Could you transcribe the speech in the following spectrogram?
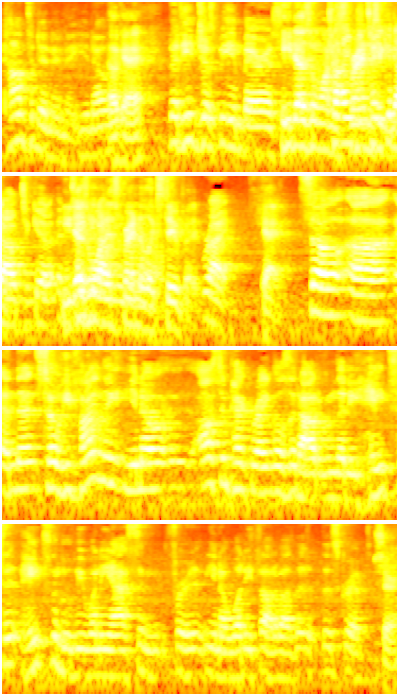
confident in it, you know. Okay. That he'd just be embarrassed. He doesn't want his friend to take to- it out to get. He doesn't want his friend to look stupid. Right. Okay. So uh, and then so he finally, you know, Austin Peck wrangles it out of him that he hates it, hates the movie when he asks him for you know what he thought about the, the script Sure.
